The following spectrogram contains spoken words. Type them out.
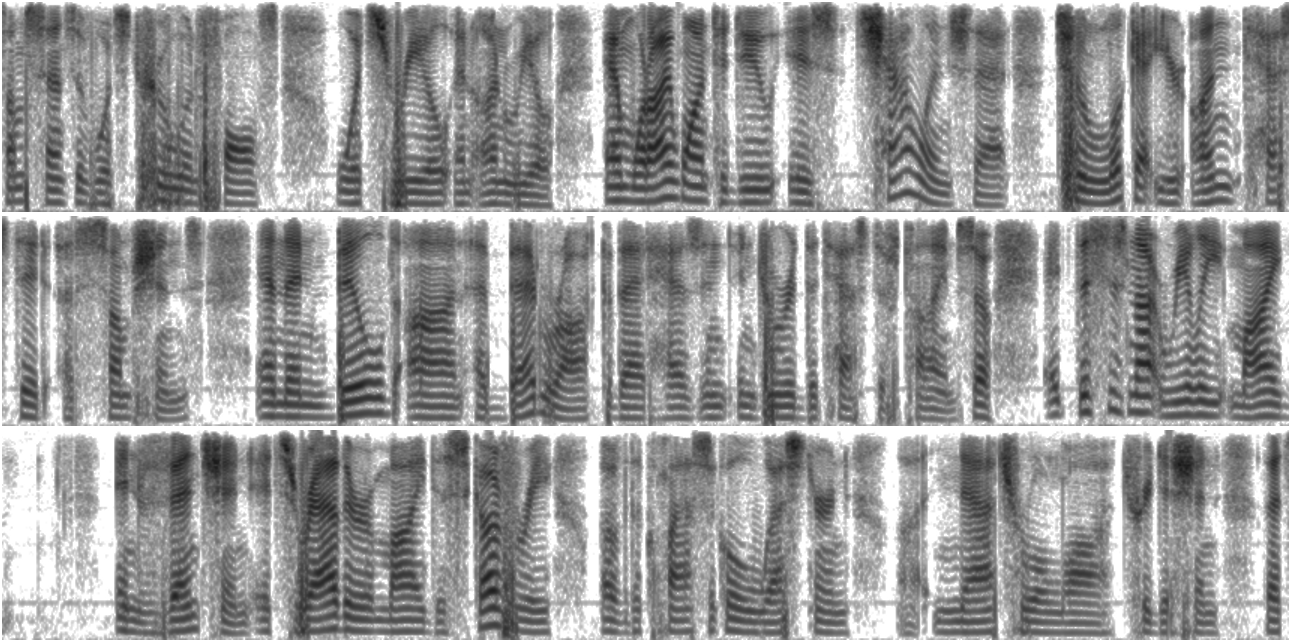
some sense of what's true and false, what's real and unreal. And what I want to do is challenge that to look at your untested assumptions and then build on a bedrock that has in, endured the test of time. So it, this is not really my invention, it's rather my discovery of the classical Western uh, natural law tradition that's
